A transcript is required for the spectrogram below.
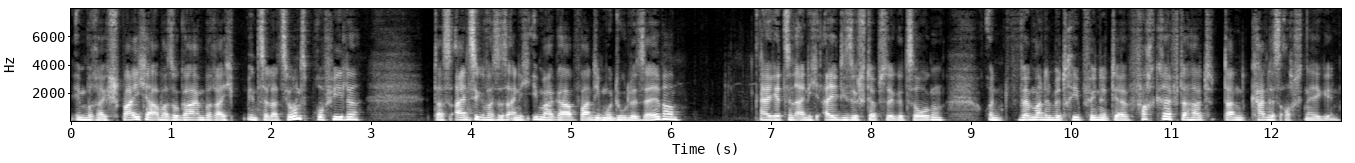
im Bereich Speicher, aber sogar im Bereich Installationsprofile. Das Einzige, was es eigentlich immer gab, waren die Module selber. Ja, jetzt sind eigentlich all diese Stöpsel gezogen. Und wenn man einen Betrieb findet, der Fachkräfte hat, dann kann es auch schnell gehen.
